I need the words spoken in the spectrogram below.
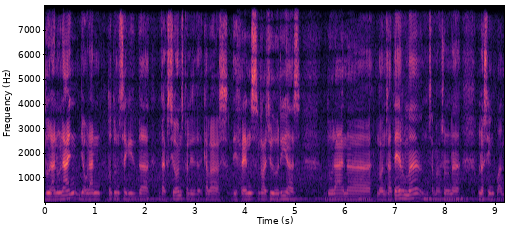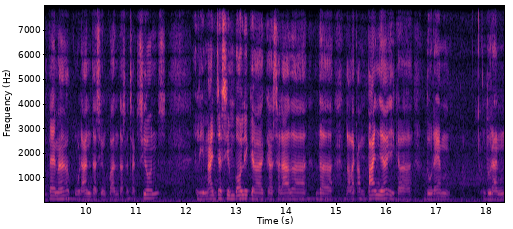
Durant un any hi haurà tot un seguit d'accions que, que les diferents regidories durant eh, doncs, a terme, em sembla que són una, una cinquantena, 40-50 accions, l'imatge simbòlica que serà de, de, de la campanya i que durem durant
